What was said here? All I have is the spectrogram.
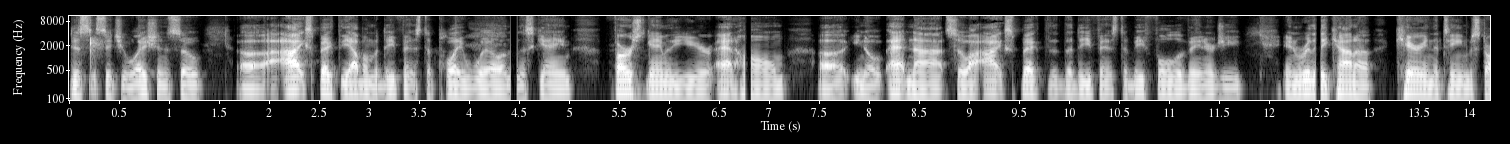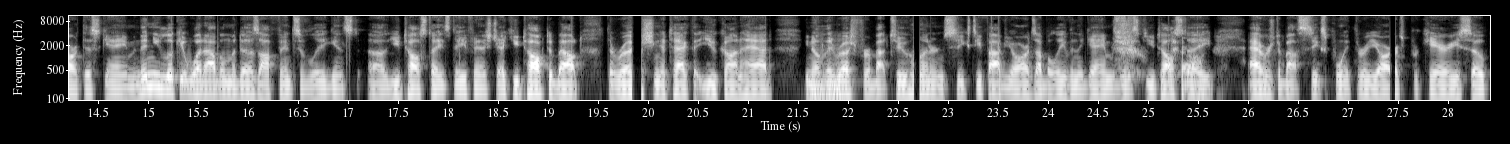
distance situations. So uh, I expect the Alabama defense to play well in this game. First game of the year at home uh, you know, at night. So I, I expect the, the, defense to be full of energy and really kind of carrying the team to start this game. And then you look at what Alabama does offensively against uh, Utah State's defense. Jake, you talked about the rushing attack that UConn had. You know, mm-hmm. they rushed for about 265 yards, I believe, in the game against Utah State, averaged about 6.3 yards per carry. So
